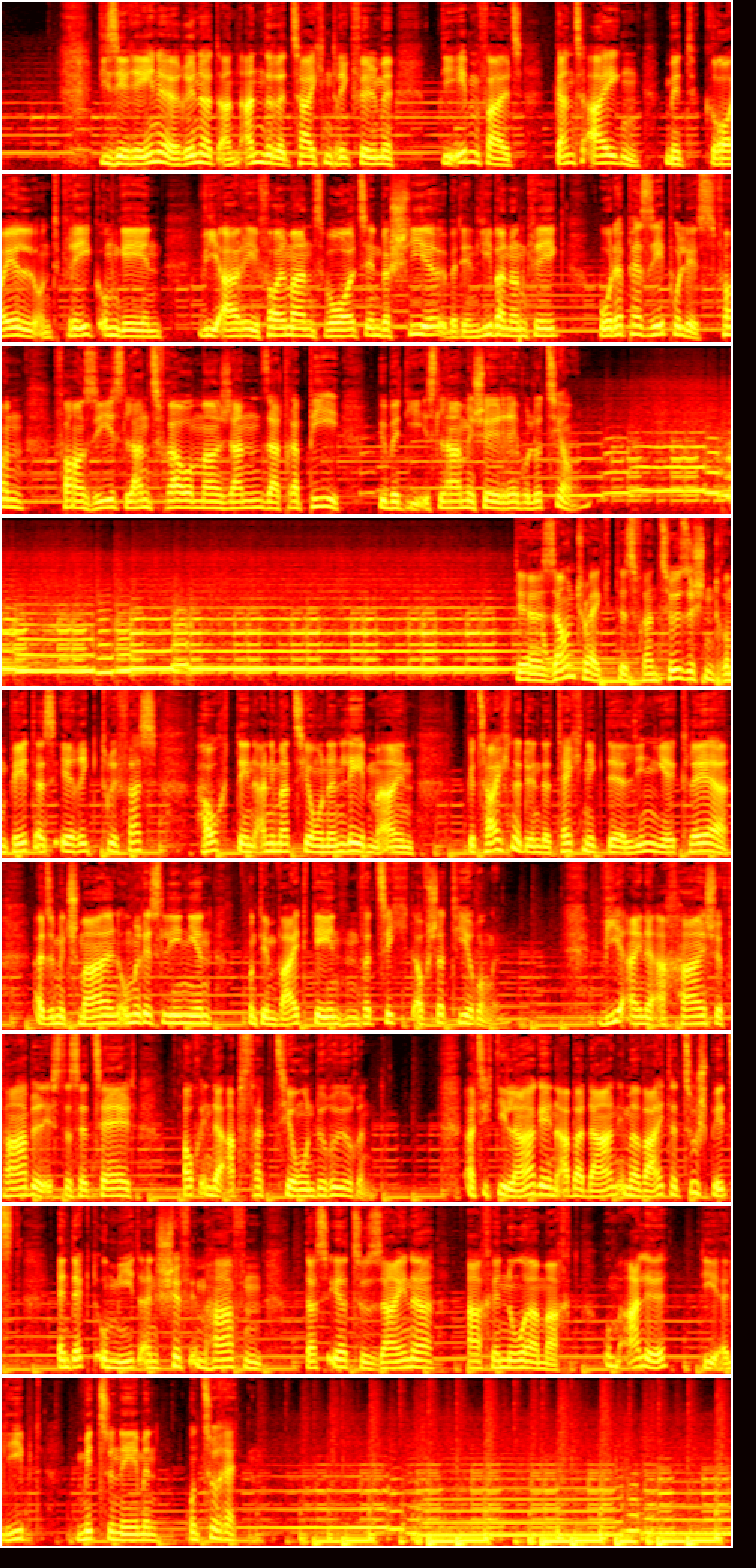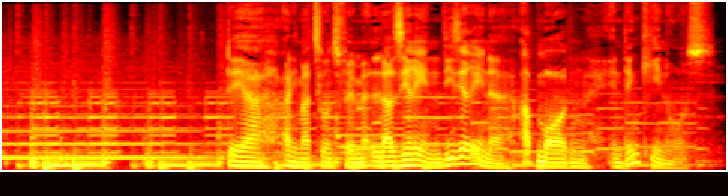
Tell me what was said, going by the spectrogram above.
Die Sirene erinnert an andere Zeichentrickfilme, die ebenfalls ganz eigen mit Gräuel und Krieg umgehen, wie Ari Vollmanns Waltz in Bashir über den Libanonkrieg oder Persepolis von Francis Landsfrau Marjan Satrapi über die islamische Revolution. Der Soundtrack des französischen Trompeters Eric Truffas haucht den Animationen Leben ein, gezeichnet in der Technik der Linie Claire, also mit schmalen Umrisslinien und dem weitgehenden Verzicht auf Schattierungen. Wie eine archaische Fabel ist es erzählt, auch in der Abstraktion berührend. Als sich die Lage in Abadan immer weiter zuspitzt, entdeckt Omid ein Schiff im Hafen, das er zu seiner Arche Noah macht, um alle, die er liebt, mitzunehmen und zu retten. Der Animationsfilm La Sirene, die Sirene, ab morgen in den Kinos.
